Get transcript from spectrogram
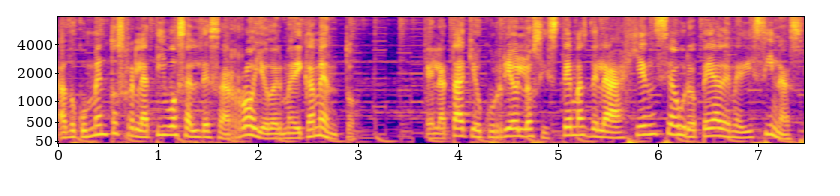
a documentos relativos al desarrollo del medicamento. El ataque ocurrió en los sistemas de la Agencia Europea de Medicinas,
